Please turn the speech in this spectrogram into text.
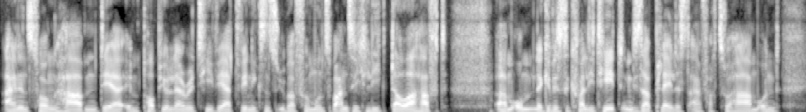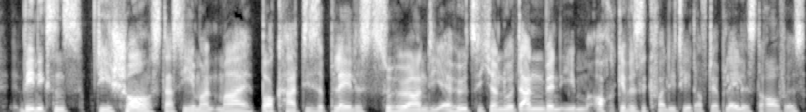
einen Song haben, der im Popularity-Wert wenigstens über 25 liegt, dauerhaft, ähm, um eine gewisse Qualität in dieser Playlist einfach zu haben und wenigstens die Chance, dass jemand mal Bock hat, diese Playlist zu hören, die erhöht sich ja nur dann, wenn eben auch gewisse Qualität auf der Playlist drauf ist.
